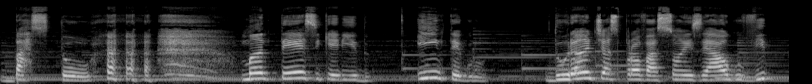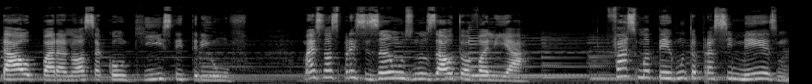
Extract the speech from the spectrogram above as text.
bastou. Manter-se, querido, íntegro durante as provações é algo vital para a nossa conquista e triunfo. Mas nós precisamos nos autoavaliar. Faça uma pergunta para si mesmo.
